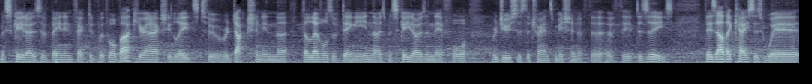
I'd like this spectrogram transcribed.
mosquitoes have been infected with Wolbachia, and it actually leads to a reduction in the, the levels of dengue in those mosquitoes and therefore reduces the transmission of the, of the disease. There's other cases where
